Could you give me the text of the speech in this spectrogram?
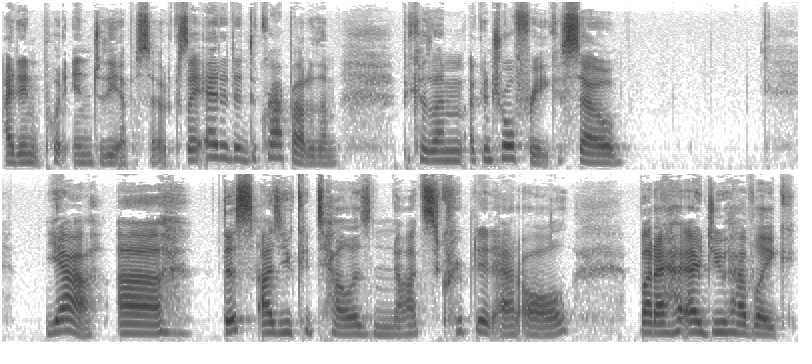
I didn't put into the episode because I edited the crap out of them because I'm a control freak. So yeah, uh this as you could tell is not scripted at all, but I I do have like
